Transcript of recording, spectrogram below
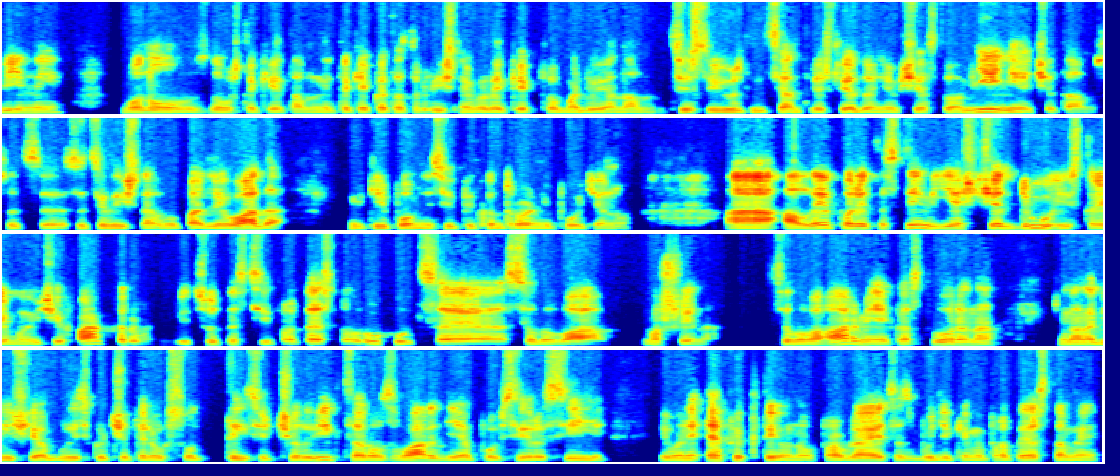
війни. Воно знову ж таки там не таке катастрофічне велике, як то малює нам Всесоюзний центр ісследування общественного мнення, чи там соці... соціалістична група Лівада, які повністю підконтрольні Путіну. А, але поряд із тим є ще другий стримуючий фактор відсутності протестного руху це силова машина, силова армія, яка створена. Вона налічує близько 400 тисяч чоловік. Це Росгвардія по всій Росії, і вони ефективно вправляються з будь-якими протестами,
